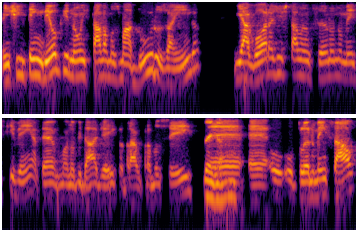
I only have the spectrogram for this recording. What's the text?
a gente entendeu que não estávamos maduros ainda, e agora a gente está lançando no mês que vem, até uma novidade aí que eu trago para vocês, é, é, o, o, plano mensal,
